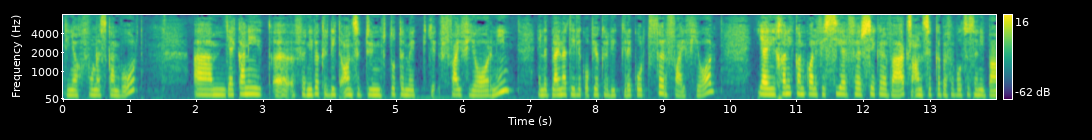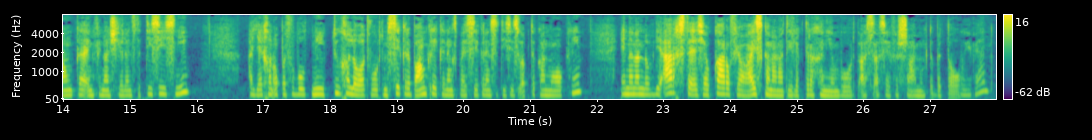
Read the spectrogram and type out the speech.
teen jou vonnis kan word. Ehm um, jy kan nie uh, vir nuwe krediet aansoek doen tot en met 5 jaar nie en dit bly natuurlik op jou kredietrekord vir 5 jaar. Jy gaan nie kan kwalifiseer vir sekere werksaansoeke byvoorbeeld soos in die banke en finansiële institusies nie. Uh, jy gaan op byvoorbeeld nie toegelaat word om sekere bankrekenings by sekere institusies oop te kan maak nie. En dan dan die ergste is jou kar of jou huis kan dan natuurlik teruggeneem word as as jy versuim om te betaal, jy weet.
